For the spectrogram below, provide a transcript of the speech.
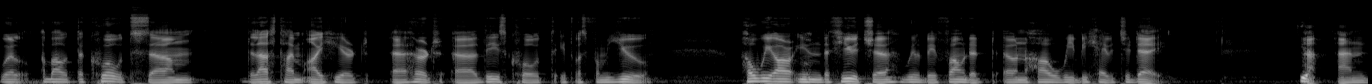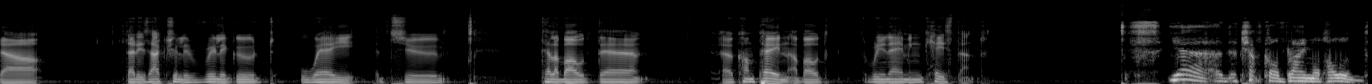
Well, about the quotes, um, the last time I heard uh, heard uh, this quote, it was from you. How we are in the future will be founded on how we behave today. Yeah. And uh, that is actually a really good way to tell about the uh, campaign about renaming K-Stand. Yeah, a chap called Brian Mulholland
